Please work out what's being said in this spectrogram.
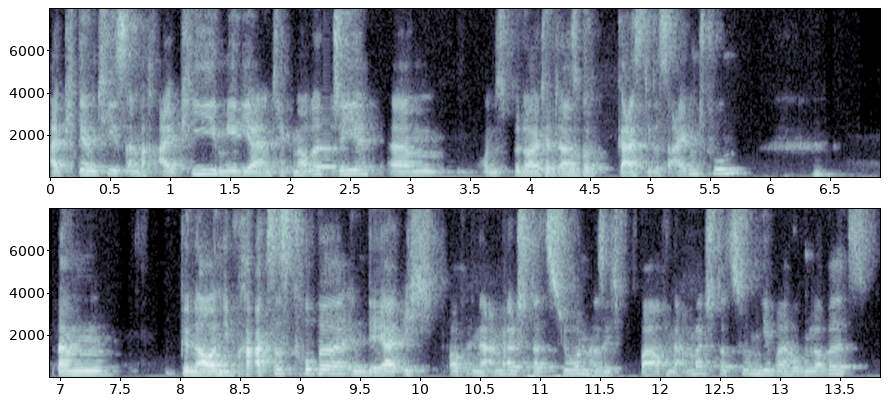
IPMT ist einfach IP, Media and Technology ähm, und es bedeutet also geistiges Eigentum. Ähm, genau, und die Praxisgruppe, in der ich auch in der Anwaltsstation, also ich war auch in der Anwaltsstation hier bei Hogan Lovells,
